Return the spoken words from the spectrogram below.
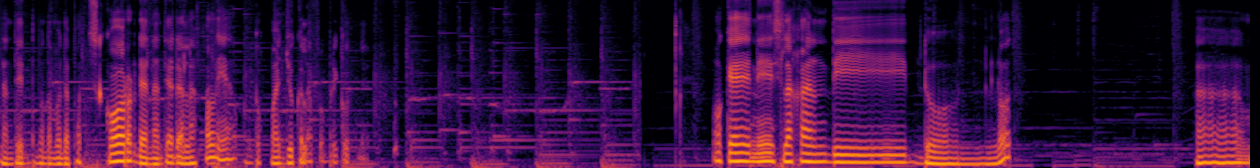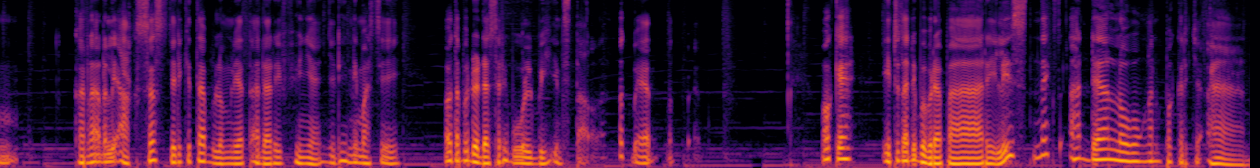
nanti teman-teman dapat skor dan nanti ada levelnya untuk maju ke level berikutnya. Oke, ini silahkan di download. Um, karena early access, jadi kita belum lihat ada reviewnya. Jadi ini masih, oh tapi udah ada seribu lebih install. Not bad, not bad. Oke, itu tadi beberapa rilis. Next ada lowongan pekerjaan.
